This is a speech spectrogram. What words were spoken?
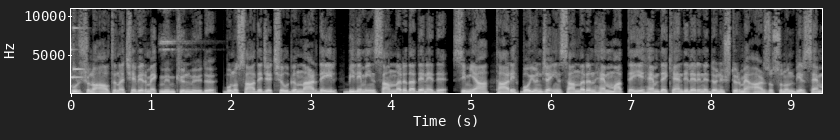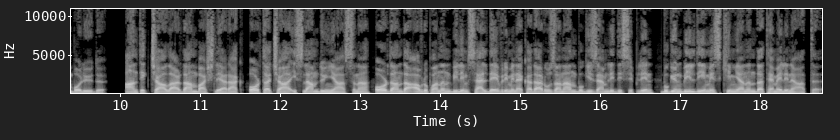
Kurşunu altına çevirmek mümkün müydü? Bunu sadece çılgınlar değil, bilim insanları da denedi. Simya, tarih boyunca insanların hem maddeyi hem de kendilerini dönüştürme arzusunun bir sembolüydü. Antik çağlardan başlayarak Orta Çağ İslam dünyasına, oradan da Avrupa'nın bilimsel devrimine kadar uzanan bu gizemli disiplin, bugün bildiğimiz kimyanın da temelini attı.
